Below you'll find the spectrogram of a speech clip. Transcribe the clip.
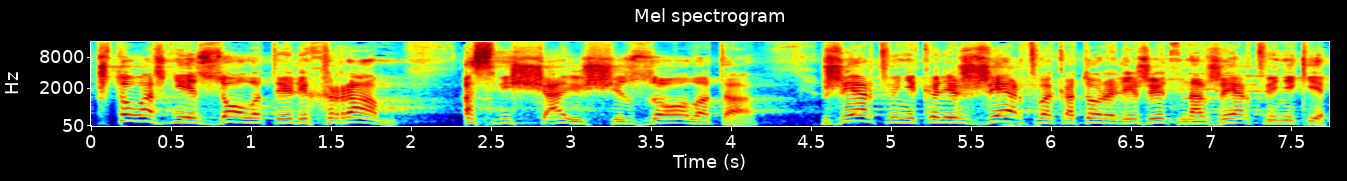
Что важнее, золото или храм, освещающий золото? Жертвенник или жертва, которая лежит на жертвеннике?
